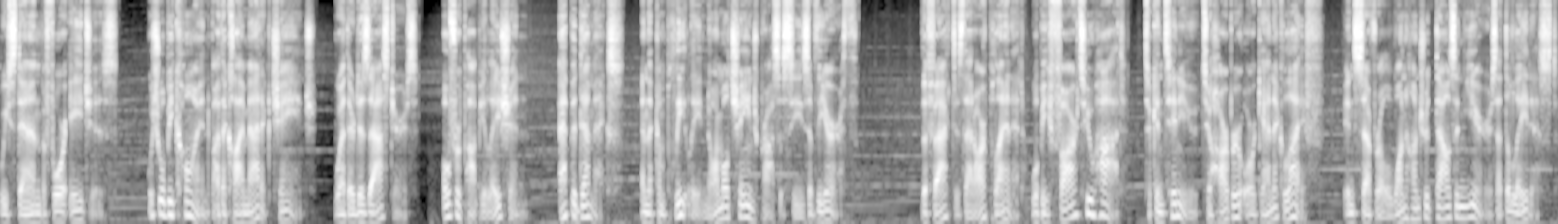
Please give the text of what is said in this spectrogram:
We stand before ages, which will be coined by the climatic change, weather disasters, overpopulation, epidemics, and the completely normal change processes of the Earth. The fact is that our planet will be far too hot to continue to harbor organic life in several 100,000 years at the latest.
